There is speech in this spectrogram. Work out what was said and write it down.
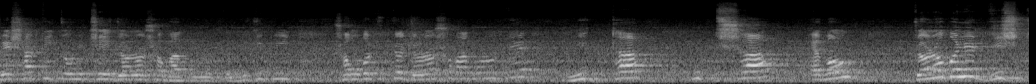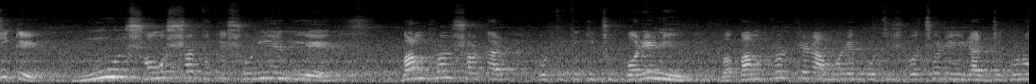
বেসাতি চলছে জনসভাগুলোতে, বিজেপি সংগঠিত জনসভাগুলোতে মিথ্যা উৎসাহ এবং জনগণের দৃষ্টিকে মূল সমস্যা থেকে সরিয়ে দিয়ে বামফ্রন্ট সরকার অতীতে কিছু করেনি বা বামফ্রন্টের আমলে পঁচিশ বছরে এই রাজ্যে কোনো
